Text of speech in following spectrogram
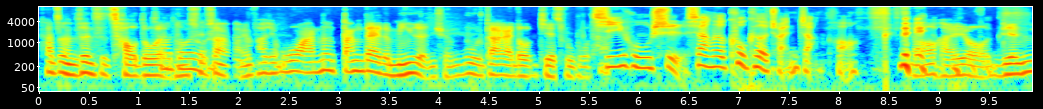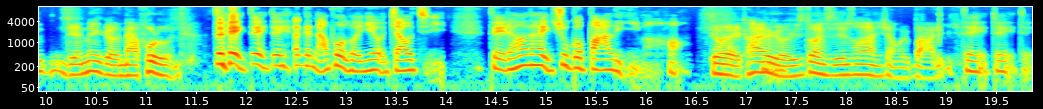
他真的认识超多人，从书上你会发现，哇，那当代的名人全部大概都接触过他，几乎是像那个库克船长，哈，然后还有连连那个拿破仑。对对对，他跟拿破仑也有交集，对，然后他也住过巴黎嘛，哈，对，他还有一段时间说他很想回巴黎，嗯、对对对，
